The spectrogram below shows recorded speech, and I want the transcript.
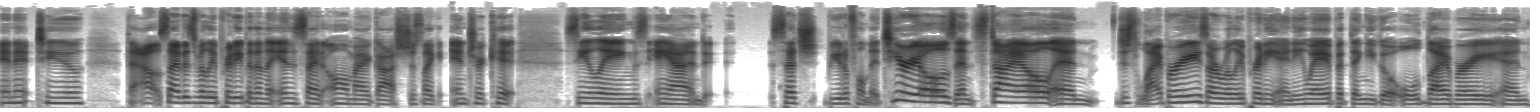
in it too. The outside is really pretty, but then the inside, oh my gosh, just like intricate ceilings and such beautiful materials and style and just libraries are really pretty anyway, but then you go old library and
